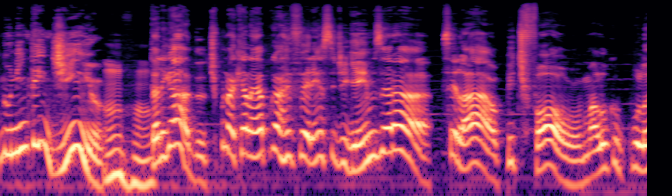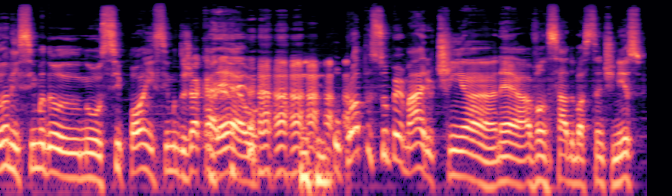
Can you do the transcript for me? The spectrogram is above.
no Nintendinho. Uhum. Tá ligado? Tipo, naquela época a referência de games era, sei lá, o Pitfall, o maluco pulando em cima do no cipó, em cima do jacaré. o, o próprio Super Mario tinha, né, avançado bastante nisso,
